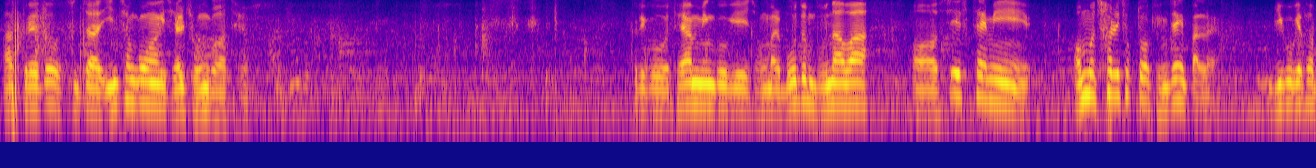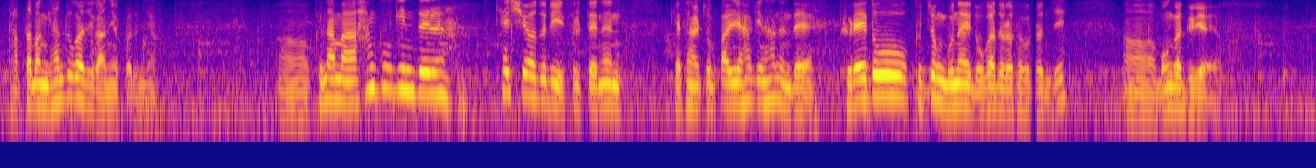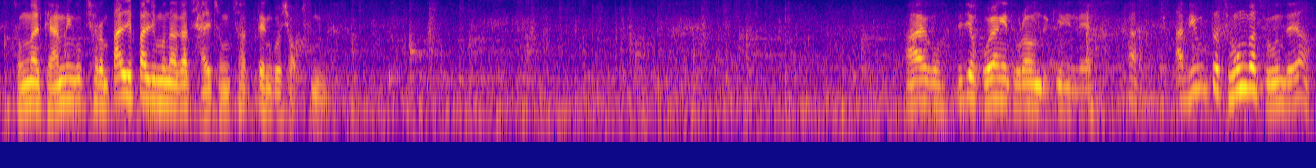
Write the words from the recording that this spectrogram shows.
아 그래도 진짜 인천공항이 제일 좋은 것 같아요. 그리고 대한민국이 정말 모든 문화와 어, 시스템이 업무 처리 속도가 굉장히 빨라요. 미국에서 답답한 게 한두 가지가 아니었거든요. 어, 그나마 한국인들 캐시어들이 있을 때는 계산을 좀 빨리 하긴 하는데 그래도 그쪽 문화에 녹아들어서 그런지 어, 뭔가 느려요. 정말 대한민국처럼 빨리빨리 문화가 잘 정착된 곳이 없습니다. 아이고 드디어 고향에 돌아온 느낌이네요. 아 미국도 좋은 건 좋은데요.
